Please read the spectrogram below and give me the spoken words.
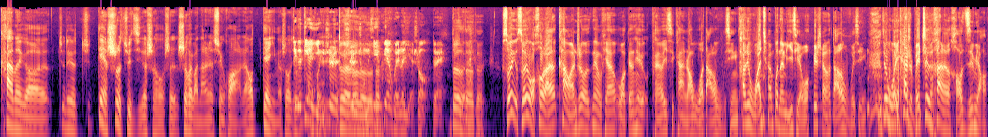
看那个就那个剧电视剧集的时候是是会把男人驯化，然后电影的时候就这个电影是对对对对是重新变回了野兽，对，对对对对。所以，所以我后来看完之后，那部片我跟那个朋友一起看，然后我打了五星，他就完全不能理解我为什么打了五星。就我一开始被震撼了好几秒，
